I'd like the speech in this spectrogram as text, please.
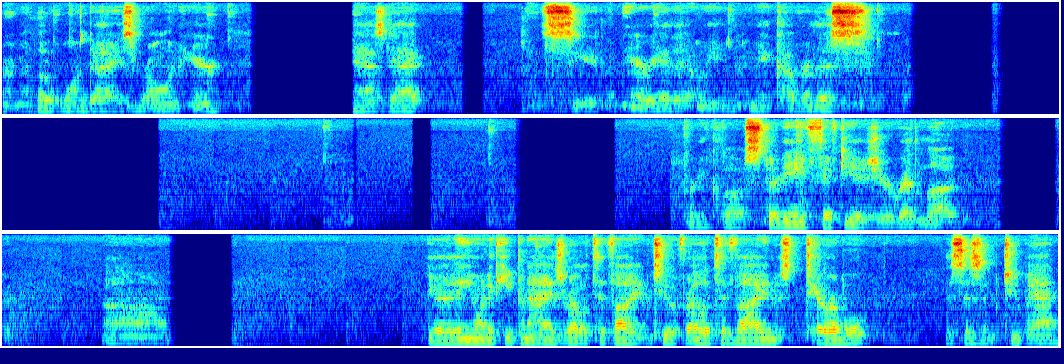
right, my little one guy is rolling here. NASDAQ. Let's see an area that we may cover this. Pretty close. Thirty-eight fifty is your red lug. Um, the other thing you want to keep an eye is relative volume too. If relative volume is terrible, this isn't too bad.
